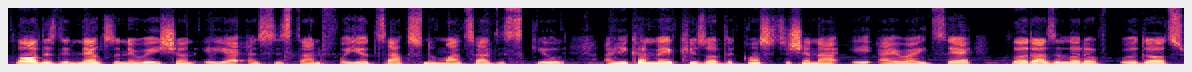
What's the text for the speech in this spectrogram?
Claude is the next generation AI assistant for your tasks no matter the skill and you can make use of the constitutional AI right here. Claude has a lot of products,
